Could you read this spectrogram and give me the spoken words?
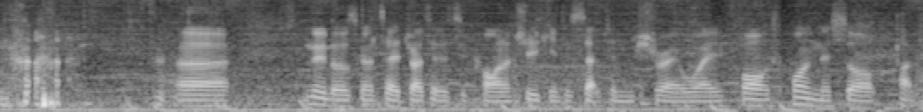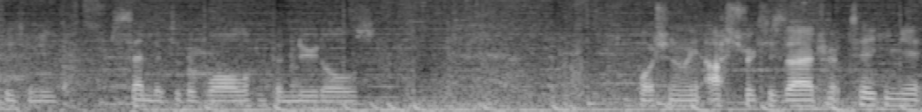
uh, Noodle's going to take, try to take it to corner. Cheeky intercepting him straight away. Fox pulling this up. Paxi's going to send it to the wall looking for Noodles. Unfortunately, Asterix is there, tri- taking it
